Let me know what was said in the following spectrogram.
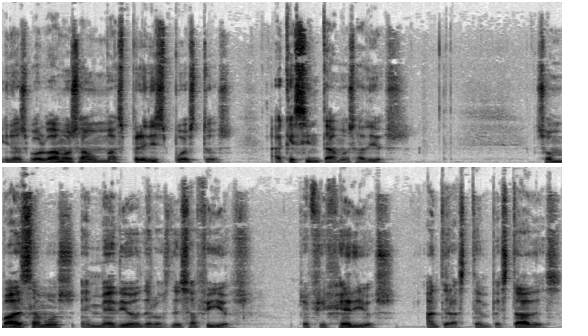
y nos volvamos aún más predispuestos a que sintamos a Dios. Son bálsamos en medio de los desafíos, refrigerios ante las tempestades,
